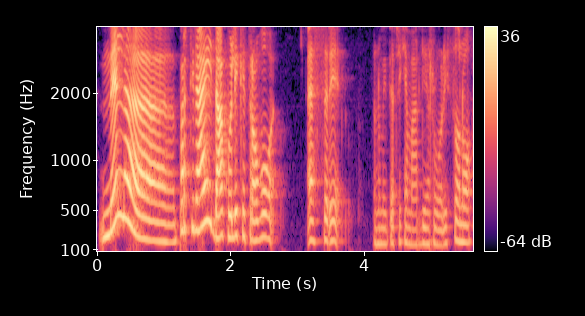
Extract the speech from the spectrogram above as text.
nel, partirei da quelli che trovo essere, non mi piace chiamarli errori, sono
